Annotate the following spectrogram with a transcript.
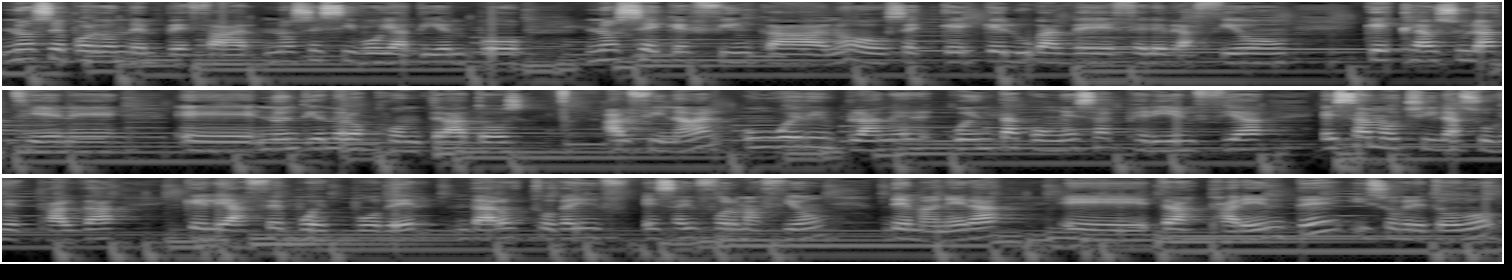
no sé por dónde empezar, no sé si voy a tiempo, no sé qué finca, ¿no? sé qué, lugar de celebración, qué cláusulas tiene, eh, no entiendo los contratos. Al final, un wedding planner cuenta con esa experiencia, esa mochila a sus espaldas que le hace pues, poder daros toda esa información de manera eh, transparente y sobre todo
